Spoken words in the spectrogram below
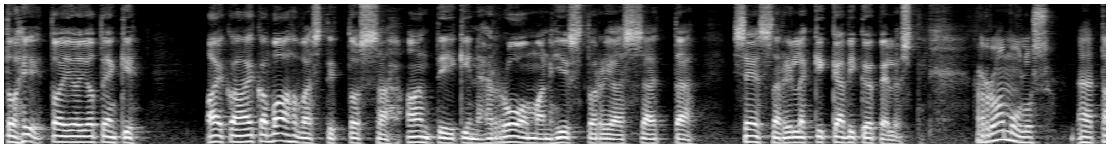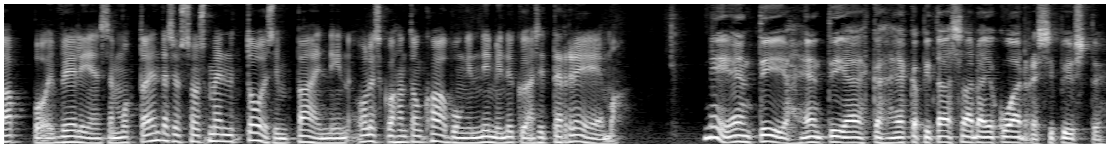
toi, toi on jotenkin aika, aika vahvasti tuossa antiikin Rooman historiassa, että Cesarillekin kävi köpelösti. Romulus ää, tappoi veljensä, mutta entäs jos se olisi mennyt toisinpäin, niin olisikohan ton kaupungin nimi nykyään sitten Reema? Niin, en tiedä, en tiedä. Ehkä, ehkä pitää saada joku adressi pystyyn.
